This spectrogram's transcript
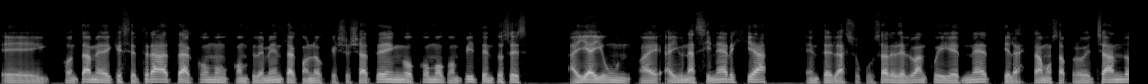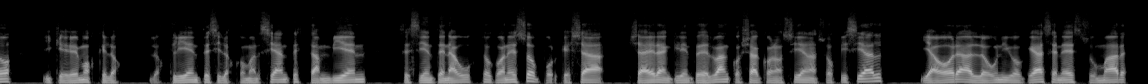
eh, contame de qué se trata, cómo complementa con lo que yo ya tengo, cómo compite. Entonces, ahí hay, un, hay, una sinergia entre las sucursales del banco y GetNet que la estamos aprovechando y que vemos que los, los clientes y los comerciantes también se sienten a gusto con eso porque ya, ya eran clientes del banco, ya conocían a su oficial y ahora lo único que hacen es sumar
